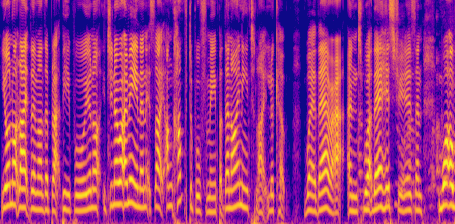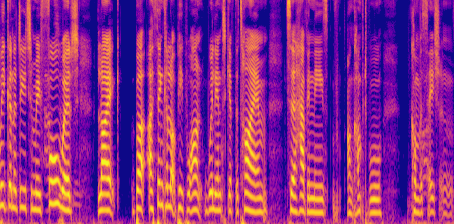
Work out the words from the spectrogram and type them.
you're not like them other black people. You're not. Do you know what I mean? And it's like uncomfortable for me. But then I need to like look at where they're at and what their history is and what are we going to do to move forward. Like, but I think a lot of people aren't willing to give the time to having these uncomfortable conversations.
